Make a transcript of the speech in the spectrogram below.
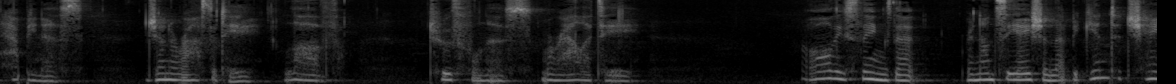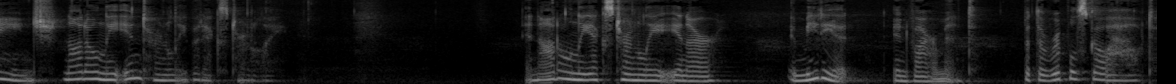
happiness, generosity, love, truthfulness, morality. All these things that renunciation that begin to change not only internally but externally. And not only externally in our immediate environment, but the ripples go out.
